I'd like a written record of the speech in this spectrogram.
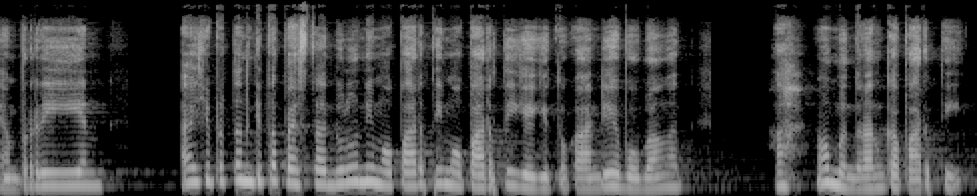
nyamperin. Ayo cepetan kita pesta dulu nih mau party, mau party kayak gitu kan. Dia heboh banget. Hah emang beneran ke party?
